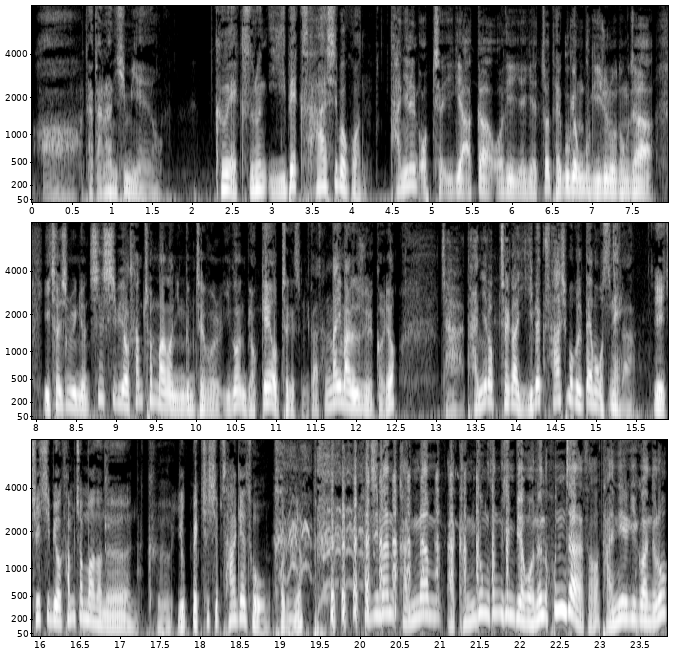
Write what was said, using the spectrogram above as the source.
아, 대단한 힘이에요. 그 액수는 240억 원. 단일 업체 이게 아까 어디 얘기했죠 대구 경북 이주 노동자 2016년 72억 3천만 원 임금 체불 이건 몇 개의 업체겠습니까? 상당히 많은 수일 걸요. 자 단일 업체가 240억을 떼먹었습니다. 이 72억 3천만 원은 그 674개소거든요. 하지만 강남 아, 강동 성심병원은 혼자서 단일 기관으로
